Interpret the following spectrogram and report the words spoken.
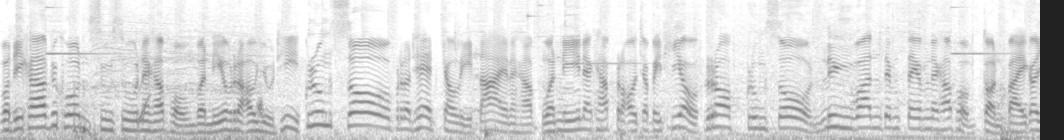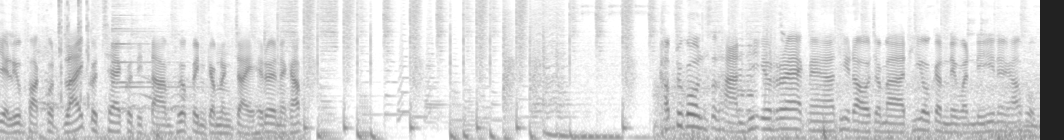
สวัสดีครับทุกคนซูซูนะครับผมวันนี้เราอยู่ที่กรุงโซลประเทศเกาหลีใต้นะครับ วันนี้นะครับเราจะไปเที่ยวรอบกรุงโซล1วันเต็มๆนะครับผมก่อนไปก็อย่าลืมฝากกดไลค์กดแชร์กดติดตามเพื่อเป็นกำลังใจให้ด้วยนะครับ ครับทุกคนสถานที่แรกนะฮะที่เราจะมาเที่ยวกันในวันนี้นะครับ ผม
